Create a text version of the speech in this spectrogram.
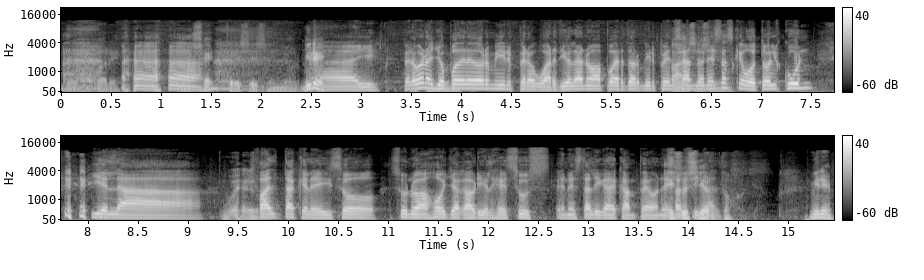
Hombre, concéntrese, señor. Mire, Ay, pero bueno, yo podré dormir, pero Guardiola no va a poder dormir pensando eso en sí, esas que votó el Kun y en la Bueno. falta que le hizo su nueva joya Gabriel Jesús en esta Liga de Campeones Eso al es final. cierto. Mire,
